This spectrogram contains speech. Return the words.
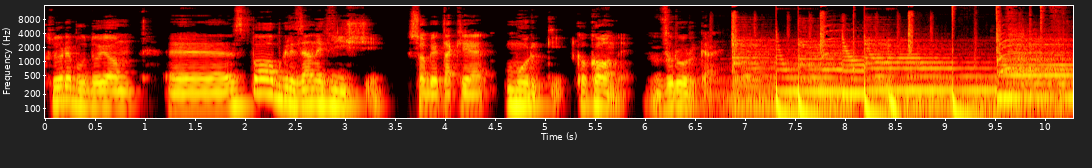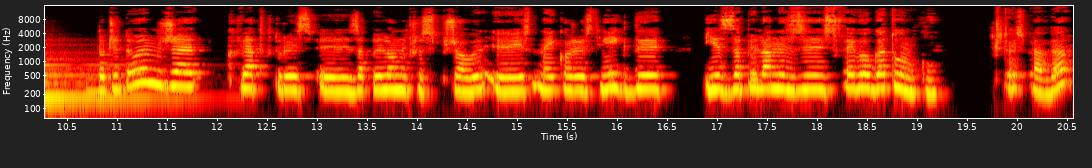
które budują e, z poobgryzanych liści sobie takie murki, kokony w rurkach. doczytałem, że kwiat, który jest y, zapylony przez pszczoły, y, jest najkorzystniej, gdy jest zapylany z swojego gatunku. Czy to jest prawda?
